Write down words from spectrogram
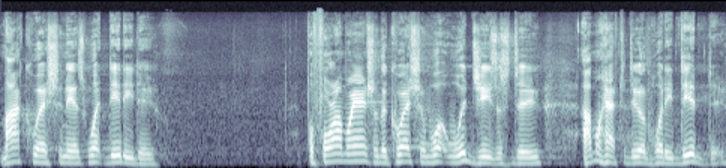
My question is, what did he do? Before I'm going to answer the question, what would Jesus do? I'm going to have to deal with what he did do.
